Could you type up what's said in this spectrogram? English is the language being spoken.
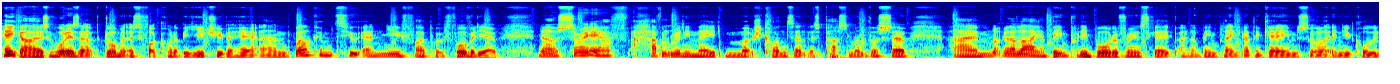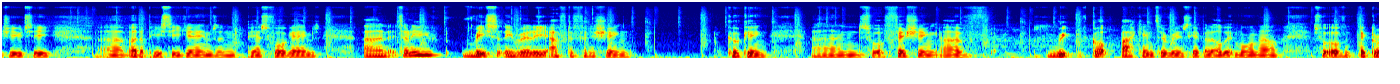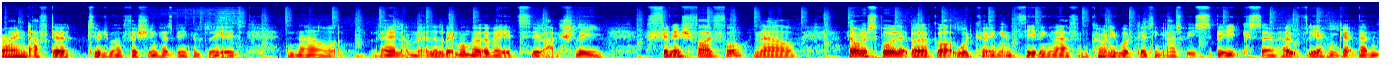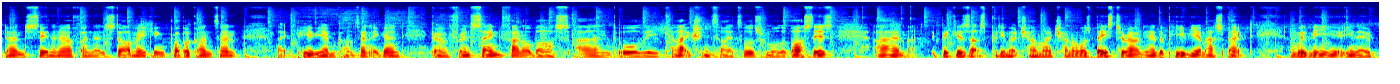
Hey guys, what is up? Dormant as fuck wannabe YouTuber here, and welcome to a new 5.4 video. Now, sorry I have haven't really made much content this past month or so. I'm not gonna lie, I've been pretty bored of RuneScape, and I've been playing other games, sort of like the new Call of Duty, um, other PC games, and PS4 games. And it's only recently, really, after finishing cooking and sort of fishing, I've got back into RuneScape a little bit more now. Sort of the grind after 200 mile fishing has been completed. Now then I'm a little bit more motivated to actually finish 5-4. Now don't want to spoil it, but I've got woodcutting and thieving left. I'm currently woodcutting as we speak, so hopefully I can get them done soon enough and then start making proper content, like PVM content again, going for Insane Final Boss and all the collection titles from all the bosses, um, because that's pretty much how my channel was based around, you know, the PVM aspect. And with me, you know,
